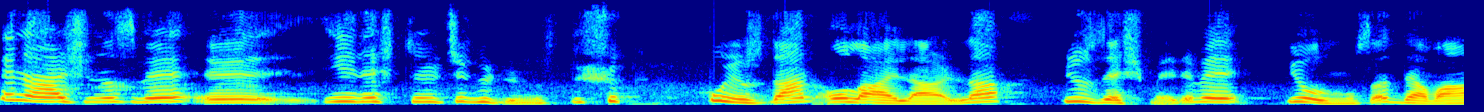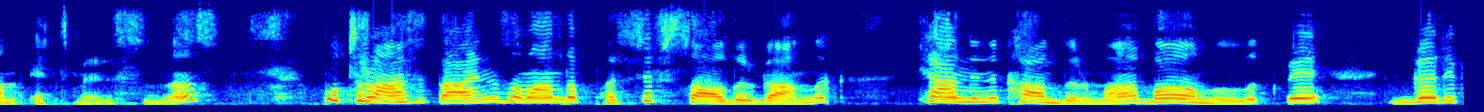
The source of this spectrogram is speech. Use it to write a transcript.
Enerjiniz ve e, iyileştirici gücünüz düşük. Bu yüzden olaylarla yüzleşmeli ve yolunuza devam etmelisiniz. Bu transit aynı zamanda pasif saldırganlık kendini kandırma, bağımlılık ve garip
